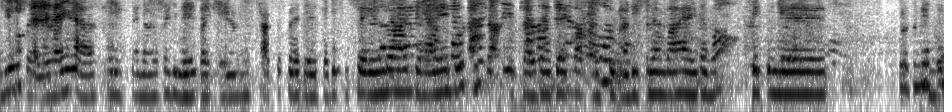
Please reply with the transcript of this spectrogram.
Yung soalan lain lah, so, kita nak saya bila baca yang aku pelajar daripada pusat rendah sebenarnya tu Belajar aku ada penambahan macam dia punya tu?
